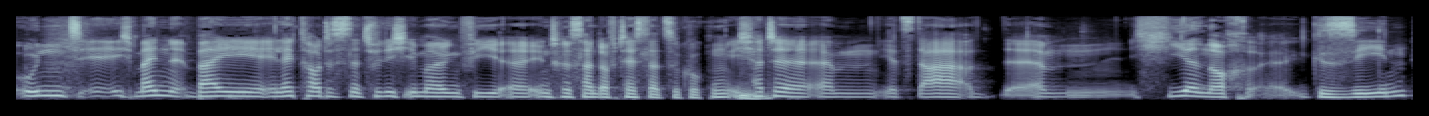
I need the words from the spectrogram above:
Und äh, ich meine, bei Elektroautos ist es natürlich immer irgendwie äh, interessant, auf Tesla zu gucken. Ich mhm. hatte ähm, jetzt da ähm, hier noch äh, gesehen,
